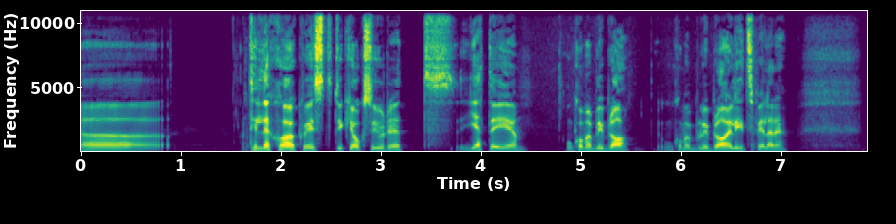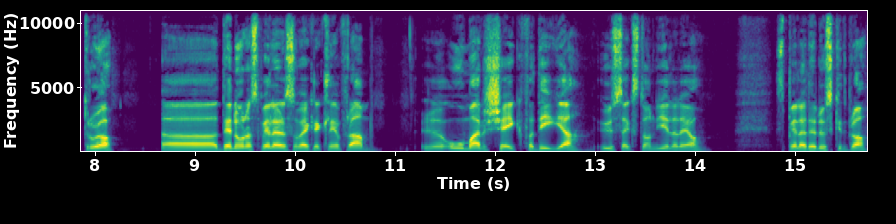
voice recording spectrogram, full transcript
Uh, Tilda Sjöqvist tycker jag också gjorde ett jätte-EM hon kommer bli bra, hon kommer bli bra elitspelare Tror jag. Uh, Det är några spelare som verkligen klev fram. Eh, Omar Sheikh Fadiga, U16 gillade jag. Spelade ruskigt bra.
